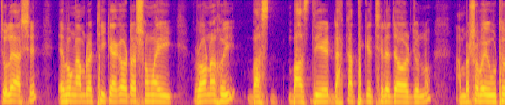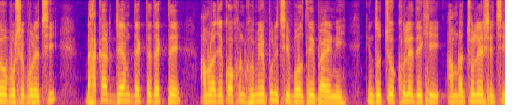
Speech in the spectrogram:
চলে আসে এবং আমরা ঠিক এগারোটার সময়ই রওনা হই বাস বাস দিয়ে ঢাকা থেকে ছেড়ে যাওয়ার জন্য। আমরা সবাই উঠেও বসে পড়েছি। ঢাকার জ্যাম দেখতে দেখতে আমরা যে কখন ঘুমিয়ে পড়েছি বলতেই পারিনি। কিন্তু চোখ খুলে দেখি আমরা চলে এসেছি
